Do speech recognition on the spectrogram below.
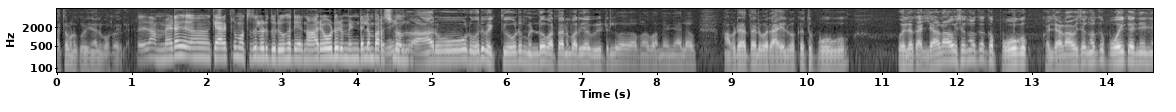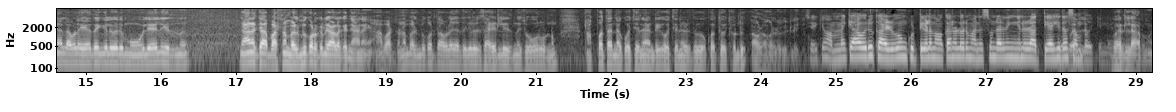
എത്ര മണിക്കൂർ കഴിഞ്ഞാലും പുറത്തില്ല അതായത് അമ്മയുടെ ക്യാരക്ടർ മൊത്തത്തിലൊരു ദുരൂഹതയായിരുന്നു. ആരോടൊരു മിണ്ടലും പറച്ചിലും ഒരു ആരോട് ഒരു വ്യക്തിയോടും മിണ്ടോ വർത്താനം പറയുക വീട്ടിൽ വന്നു കഴിഞ്ഞാൽ അവിടെ എത്താൻ ഒരു അയൽവക്കത്ത് പോകുമോ വല്ല കല്യാണ ആവശ്യങ്ങൾക്കൊക്കെ പോകും. കല്യാണ ആവശ്യങ്ങൾക്ക് പോയി കഴിഞ്ഞ് കഴിഞ്ഞാൽ അവൾ ഏതെങ്കിലും ഒരു മൂലയിൽ ഇരുന്ന് ഞാനൊക്കെ ആ ഭക്ഷണം വിളമ്പി കൊടുക്കേണ്ട ആളൊക്കെ ഞാൻ ആ ഭക്ഷണം വിളമ്പി കൊടുത്ത് അവളെ ഏതെങ്കിലും ഒരു സൈഡിൽ ഇരുന്ന് ചോറുണ്ണും അപ്പം തന്നെ കൊച്ചിനെ ഉണ്ടെങ്കിൽ കൊച്ചിനെ എടുത്ത് ഒക്കെ വെച്ചുകൊണ്ട് അവൾ അവളുടെ വീട്ടിലേക്ക് ശരിക്കും അമ്മയ്ക്ക് ആ ഒരു കഴിവും കുട്ടികളെ നോക്കാനുള്ള ഒരു മനസ്സുണ്ടായിരുന്നു. ഇങ്ങനെ ഒരു അത്യാഹിത സംഭവിക്കില്ല? വരില്ലായിരുന്നു.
